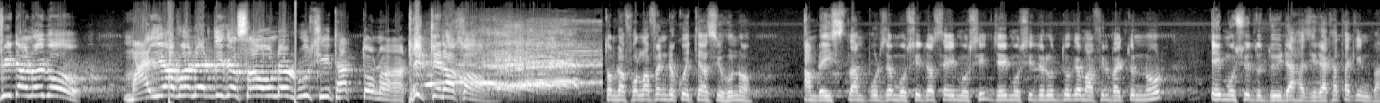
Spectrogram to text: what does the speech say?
ফিডান হইব, মাইয়া ভানের দিকে সাউন্ডের রুচি থাকতো না। ঠিক কিনা কম তোমরা ফলাফেন্ডে কইতে আসি হুনো আমরা ইসলামপুর যে মসজিদ আছে, এই মসজিদ, যেই মসজিদের উদ্যোগে মাহফিল বাইতুল নূর, এই মসজিদের দুইটা হাজিরা খাতা কিনবা।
